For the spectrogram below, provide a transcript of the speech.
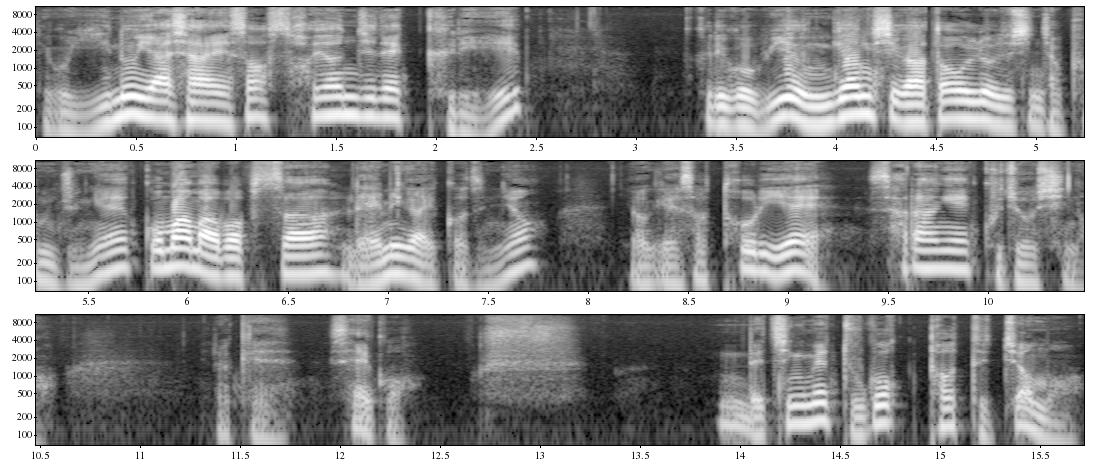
그리고 이누야샤에서 서현진의 그립, 그리고 위은경 씨가 떠올려 주신 작품 중에 꼬마 마법사 레미가 있거든요. 여기에서 토리의 사랑의 구조 신호. 이렇게 세 곡. 내친김에 두 곡 더 듣죠, 뭐.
